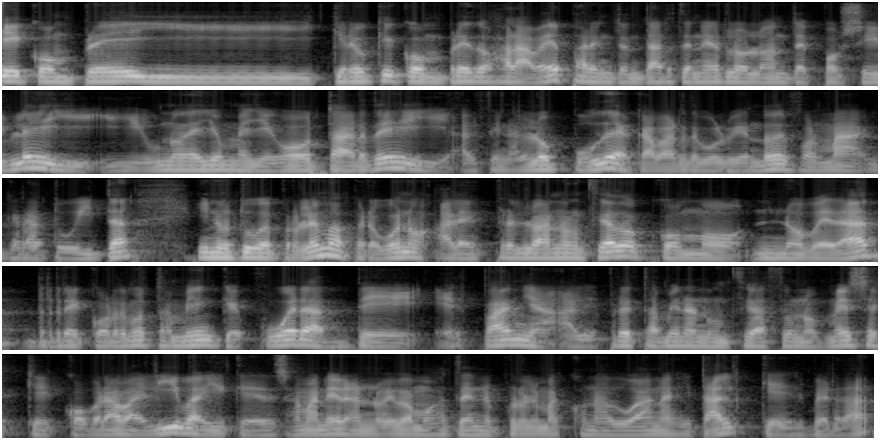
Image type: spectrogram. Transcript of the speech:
que compré y creo que compré dos a la vez para intentar tenerlo lo antes posible y, uno de ellos me llegó tarde y al final lo pude acabar devolviendo de forma gratuita y no tuve problema, pero bueno, AliExpress lo ha anunciado como novedad, recordemos también que fuera de España, AliExpress también anunció hace unos meses que cobraba el IVA y que de esa manera no íbamos a tener problemas con aduanas y tal, que es verdad,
